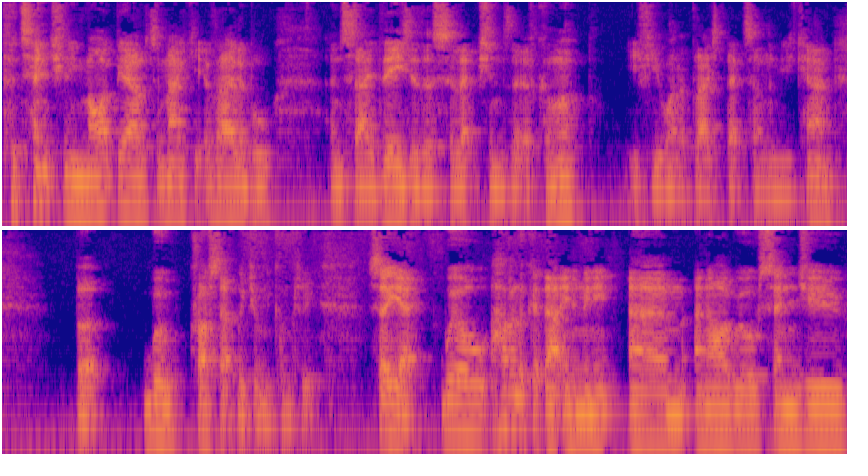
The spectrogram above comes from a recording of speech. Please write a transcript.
potentially might be able to make it available and say these are the selections that have come up. If you want to place bets on them, you can. But we'll cross that bridge when we come to it. So yeah, we'll have a look at that in a minute, um, and I will send you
